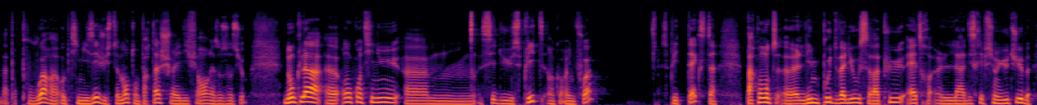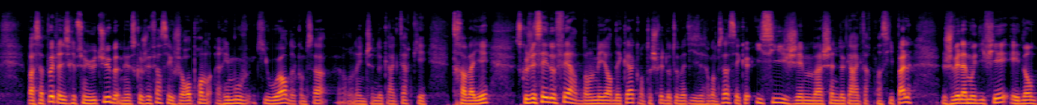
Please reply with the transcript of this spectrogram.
bah, pour pouvoir euh, optimiser justement ton partage sur les différents réseaux sociaux. Donc là, on continue, c'est du split encore une fois split text. Par contre, l'input value, ça va plus être la description YouTube ça peut être la description YouTube, mais ce que je vais faire, c'est que je vais reprendre remove keyword, comme ça, euh, on a une chaîne de caractères qui est travaillée. Ce que j'essaye de faire dans le meilleur des cas, quand je fais de l'automatisation comme ça, c'est que ici, j'ai ma chaîne de caractères principale, je vais la modifier et dans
